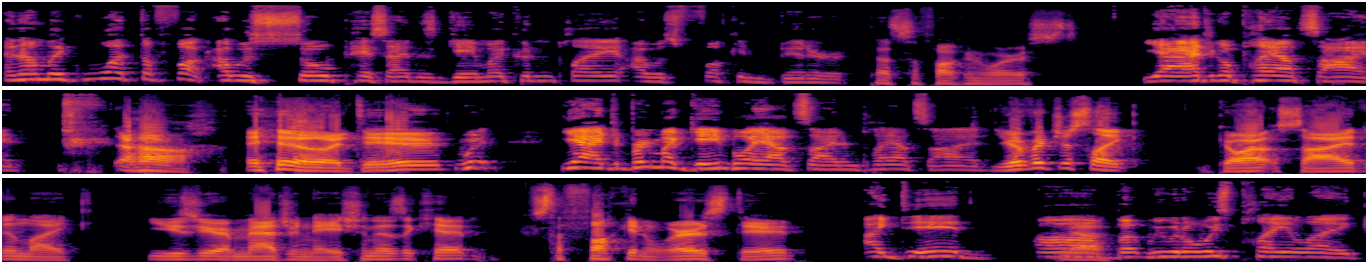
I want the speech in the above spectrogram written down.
And I'm like, what the fuck? I was so pissed. I had this game I couldn't play. I was fucking bitter. That's the fucking worst. Yeah, I had to go play outside. Oh, ew, dude. Wait, yeah, I had to bring my Game Boy outside and play outside. You ever just like go outside and like use your imagination as a kid? It's the fucking worst, dude. I did. Uh, Yeah. But we would always play like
